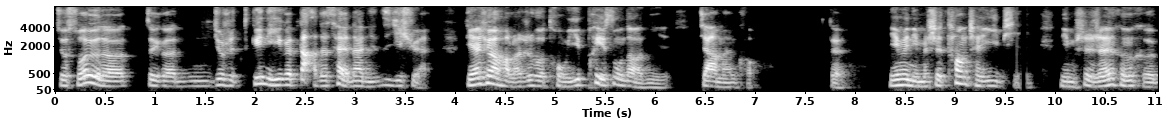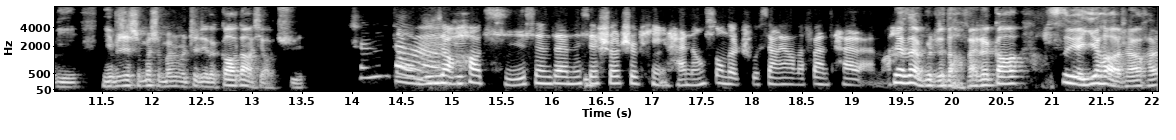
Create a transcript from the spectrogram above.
就所有的这个你就是给你一个大的菜单，你自己选，点选好了之后统一配送到你家门口，对。因为你们是汤臣一品，你们是仁恒河滨，你们是什么什么什么之类的高档小区，真但我比？较好奇，现在那些奢侈品还能送得出像样的饭菜来吗？现在不知道，反正刚四月一号啥还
